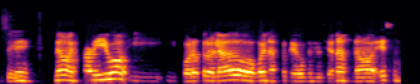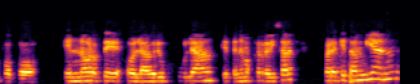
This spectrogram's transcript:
Sí, No, está vivo y, y por otro lado, bueno, esto que vos mencionás, ¿no? Es un poco el norte o la brújula que tenemos que revisar para que también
